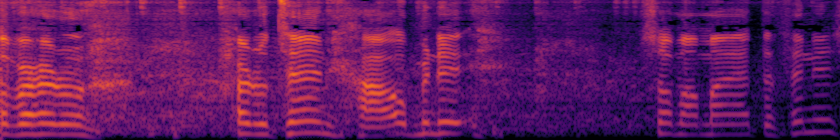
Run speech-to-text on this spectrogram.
Over hurdle, hurdle 10, I opened it, saw my mind at the finish.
